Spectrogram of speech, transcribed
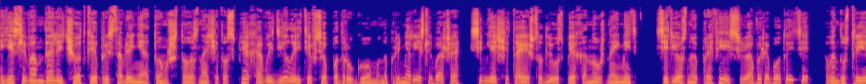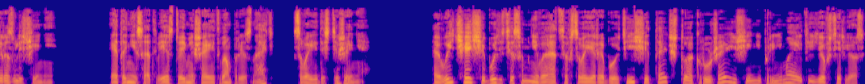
Если вам дали четкое представление о том, что значит успех, а вы делаете все по-другому, например, если ваша семья считает, что для успеха нужно иметь серьезную профессию, а вы работаете в индустрии развлечений, это несоответствие мешает вам признать свои достижения. Вы чаще будете сомневаться в своей работе и считать, что окружающие не принимают ее всерьез.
